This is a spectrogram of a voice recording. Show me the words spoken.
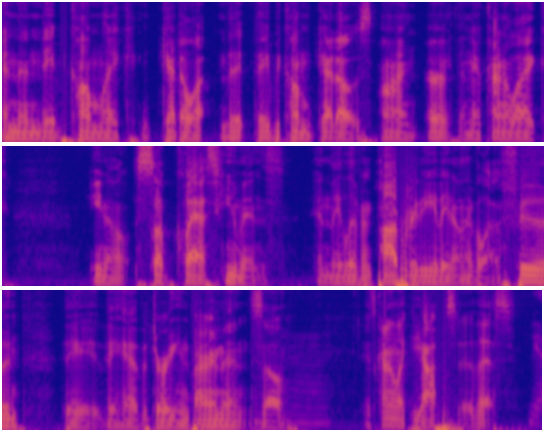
and then they become like ghetto. They they become ghettos on Earth, and they're kind of like, you know, subclass humans, and they live in poverty. They don't have a lot of food they they have a dirty environment, so mm-hmm. it's kind of like the opposite of this. Yeah.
